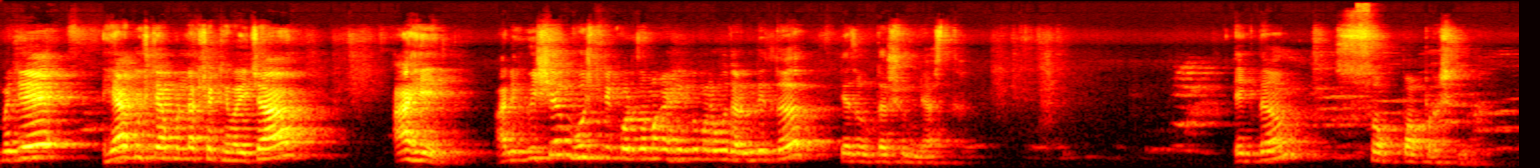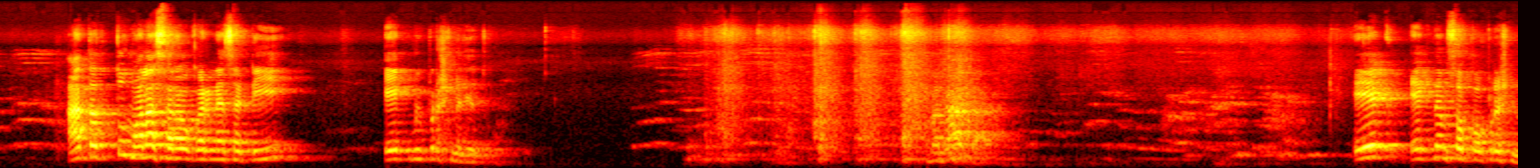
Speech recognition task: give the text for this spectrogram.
म्हणजे ह्या गोष्टी आपण लक्षात ठेवायच्या आहेत. आणि विषमभुज त्रिकोणचं मग तुम्हाला उदाहरण देतं त्याचं उत्तर शून्य असतं. एकदम सोपा प्रश्न. आता तुम्हाला सराव करण्यासाठी एक मी प्रश्न देतो. बघा आता. एक एकदम सोपा प्रश्न.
